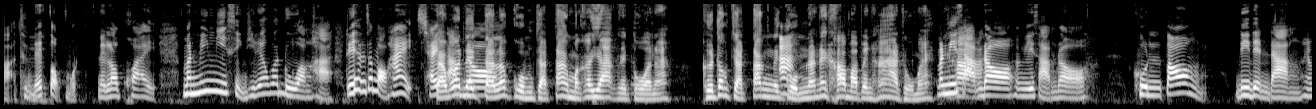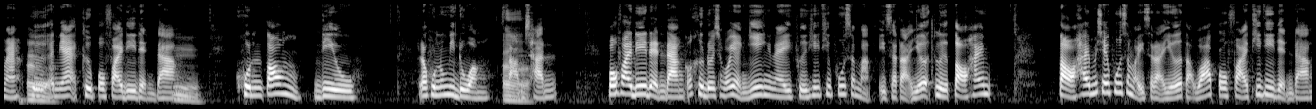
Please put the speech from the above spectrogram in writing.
อะถึงได้ตกหมดในรอบไขว้มันไม่มีสิ่งที่เรียกว่าดวงค่ะดิฉันจะบอกให้ใช้แต่ว่าในสมดอกแต่ละกลุ่มจัดตั้งมันก็ยากในตัวนะ คือต้องจัดตั้งในอะกลุ่มนั้นให้เข้ามาเป็นห้าถูกไหม มันมีค่ะ สามดอ มันมีสามดอ คุณต้องดีเด่นดังใช่ไหมเออคืออันเนี้ยคือโปรไฟล์ดีเด่นดัง อืม คุณต้องดิวแล้วคุณต้องมีดวงเออสามชั้น โปรไฟล์ดีเด่นดังก็คือโดยเฉพาะอย่างยิ่งในพื้นที่ที่ผู้สมัครอิสระเยอะ หรือต่อให้ ต่อให้ไม่ใช่ผู้สมัครอิสระเยอะแต่ว่าโปรไฟล์ที่ดีเด่นดัง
